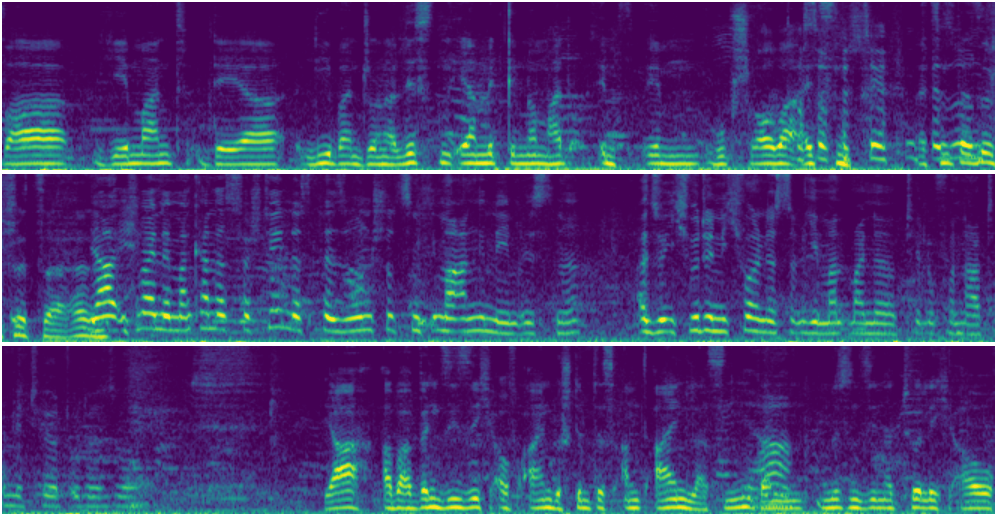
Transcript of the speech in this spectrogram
war jemand, der lieber einen Journalisten eher mitgenommen hat im, im Hubschrauber so, als, ein, als ein Personenschützer. Also, Ja, ich meine, man kann das verstehen, dass Personenschutz nicht immer angenehm ist. Ne? Also ich würde nicht wollen, dass jemand meine Telefonate mithört oder so. ja, aber wenn Sie sich auf ein bestimmtes Amt einlassen, Ja. dann müssen Sie natürlich auch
